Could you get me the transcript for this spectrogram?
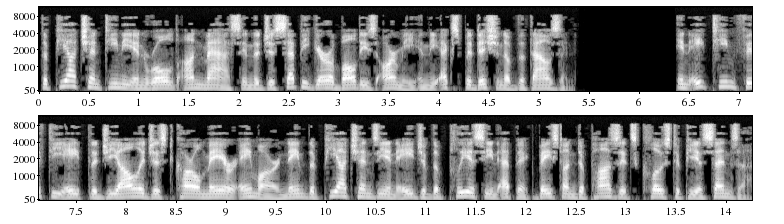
The Piacentini enrolled en masse in the Giuseppe Garibaldi's army in the Expedition of the Thousand. In 1858 the geologist Carl Mayer Eymar named the Piacenzian age of the Pliocene epoch based on deposits close to Piacenza.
